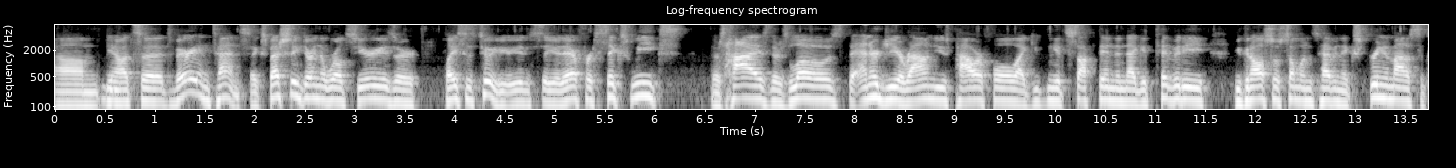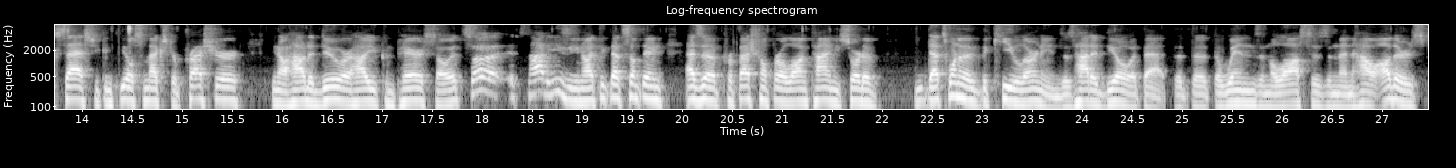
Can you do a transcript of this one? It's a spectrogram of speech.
Um, you know, it's a, it's very intense, especially during the World Series or places too. You so you're there for six weeks there's highs, there's lows. The energy around you is powerful. Like you can get sucked into negativity. You can also, someone's having an extreme amount of success. You can feel some extra pressure. you know how to do or how you compare. So it's uh it's not easy. You know, I think that's something as a professional for a long time you sort of that's one of the, key learnings is how to deal with that the, the the wins and the losses and then how others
